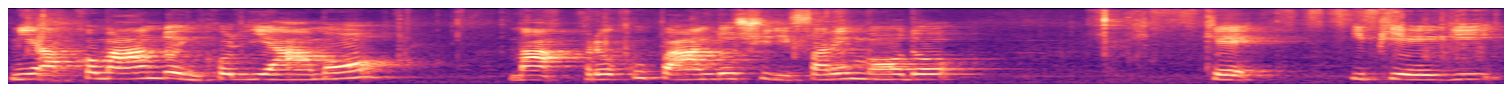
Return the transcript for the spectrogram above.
Mi raccomando incolliamo ma preoccupandoci di fare in modo che i pieghi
